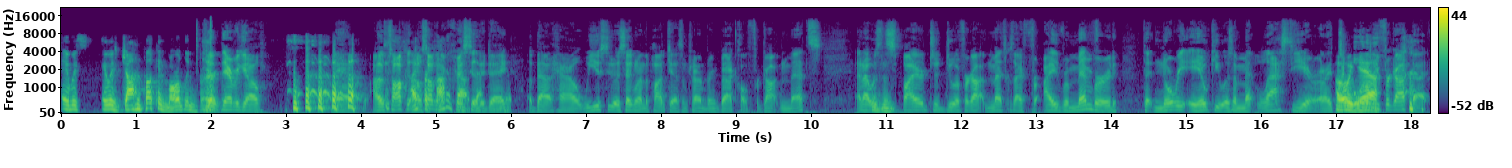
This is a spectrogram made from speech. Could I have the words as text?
It was it was John Buck and Marlon. Yep, there we go. Man, I was talking. I, I was talking to Chris the other day about how we used to do a segment on the podcast. I'm trying to bring back called "Forgotten Mets," and I was Mm-hmm. inspired to do a "Forgotten Mets" because I I remembered that Nori Aoki was a Met last year, and I Oh, totally yeah. forgot that.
